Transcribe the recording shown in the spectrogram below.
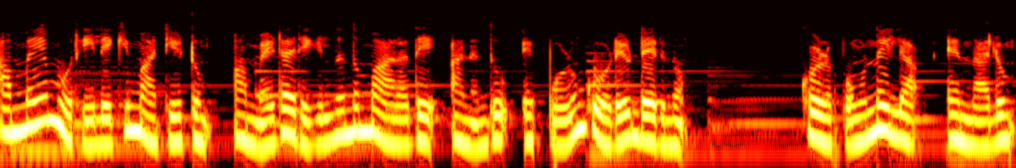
അമ്മയെ മുറിയിലേക്ക് മാറ്റിയിട്ടും അമ്മയുടെ അരികിൽ നിന്നും മാറാതെ അനന്തു എപ്പോഴും കൂടെ ഉണ്ടായിരുന്നു കുഴപ്പമൊന്നുമില്ല. എന്നാലും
